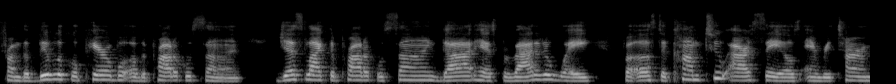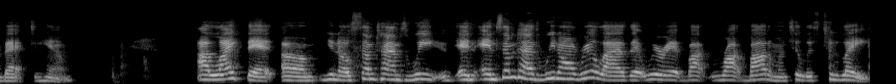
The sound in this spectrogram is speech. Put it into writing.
from the biblical parable of the prodigal son. Just like the prodigal son, God has provided a way for us to come to ourselves and return back to him. I like that. Um, you know, sometimes we and and sometimes we don't realize that we're at bo- rock bottom until it's too late.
